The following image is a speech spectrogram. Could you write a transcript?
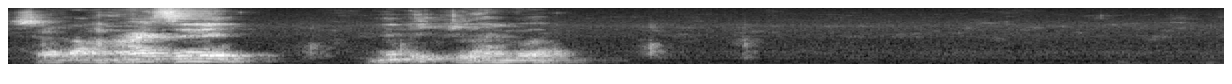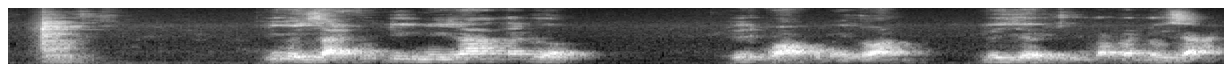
sẽ bằng 2C nhân x trừ 20 như vậy giải phương trình này ra ta được kết quả của bài toán. Bây giờ chúng ta bắt đầu giải.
